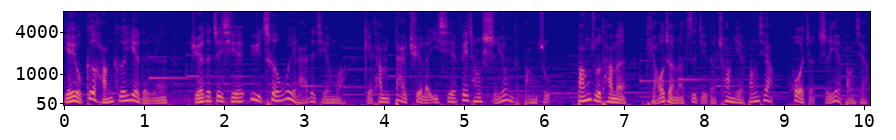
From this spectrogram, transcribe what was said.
也有各行各业的人觉得这些预测未来的节目啊，给他们带去了一些非常实用的帮助，帮助他们调整了自己的创业方向或者职业方向。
